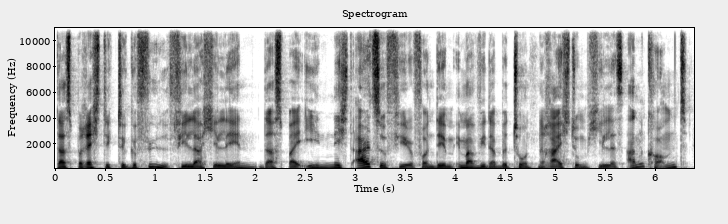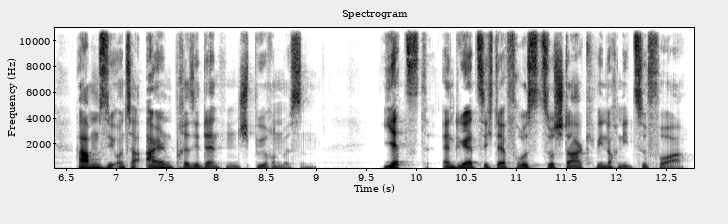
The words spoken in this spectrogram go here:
Das berechtigte Gefühl vieler Chilenen, dass bei ihnen nicht allzu viel von dem immer wieder betonten Reichtum Chiles ankommt, haben sie unter allen Präsidenten spüren müssen. Jetzt entleert sich der Frust so stark wie noch nie zuvor.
